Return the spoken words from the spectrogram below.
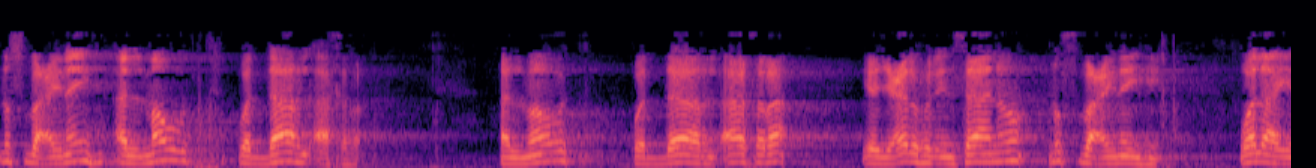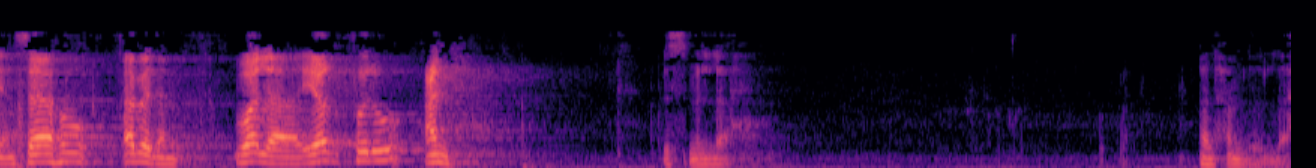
نصب عينيه الموت والدار الآخرة. الموت والدار الآخرة يجعله الإنسان نصب عينيه ولا ينساه أبدا ولا يغفل عنه. بسم الله. الحمد لله.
